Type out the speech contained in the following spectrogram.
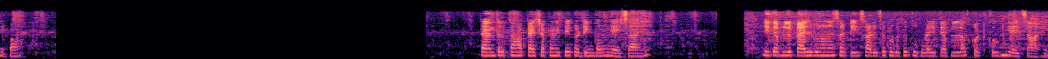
हे पहा त्यानंतर हा पॅच आपण इथे कटिंग करून घ्यायचा आहे. इथे आपल्याला पॅच बनवण्यासाठी साडीचा थोडासा तुकडा इथे आपल्याला कट करून घ्यायचा आहे.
